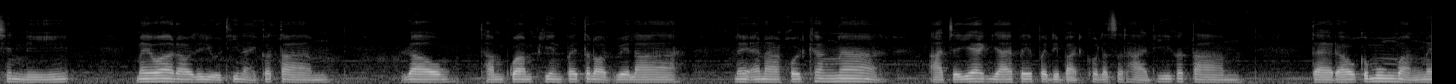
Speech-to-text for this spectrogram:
เช่นนี้ ไม่ว่าเราจะอยู่ที่ไหนก็ตาม เราทำความเพียรไปตลอดเวลา ในอนาคตข้างหน้า อาจจะแยกย้ายไปปฏิบัติคนละสถานที่ก็ตาม แต่เราก็มุ่งหวังใน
